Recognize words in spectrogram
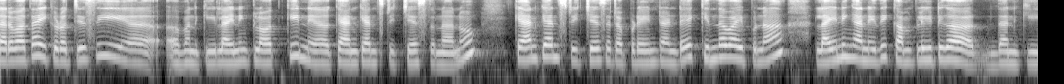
తర్వాత ఇక్కడ వచ్చేసి మనకి లైనింగ్ క్లాత్కి క్యాన్ క్యాన్ స్టిచ్ చేస్తున్నాను. క్యాన్ క్యాన్ స్టిచ్ చేసేటప్పుడు ఏంటంటే కింద వైపున లైనింగ్ అనేది కంప్లీట్గా దానికి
